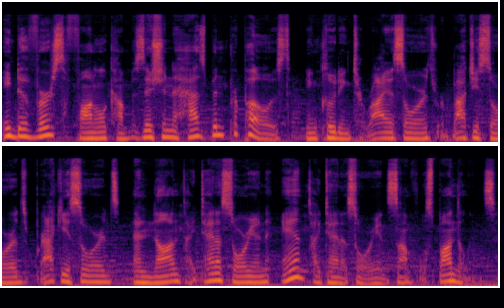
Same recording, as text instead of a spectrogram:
a diverse faunal composition has been proposed, including turiasaurs, rebbachisaurids, brachiosaurids, and non-titanosaurian and titanosaurian somphospondylans.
